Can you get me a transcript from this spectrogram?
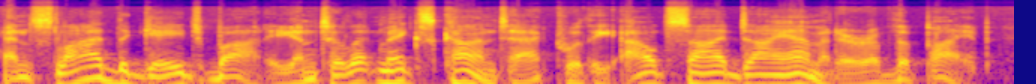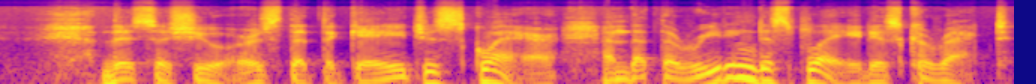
and slide the gauge body until it makes contact with the outside diameter of the pipe. This assures that the gauge is square and that the reading displayed is correct.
